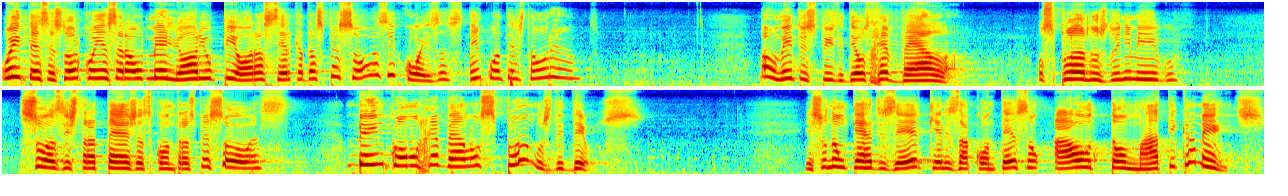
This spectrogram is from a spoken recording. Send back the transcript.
O intercessor conhecerá o melhor e o pior acerca das pessoas e coisas enquanto ele está orando. Normalmente o Espírito de Deus revela os planos do inimigo, suas estratégias contra as pessoas, bem como revela os planos de Deus. Isso não quer dizer que eles aconteçam automaticamente.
